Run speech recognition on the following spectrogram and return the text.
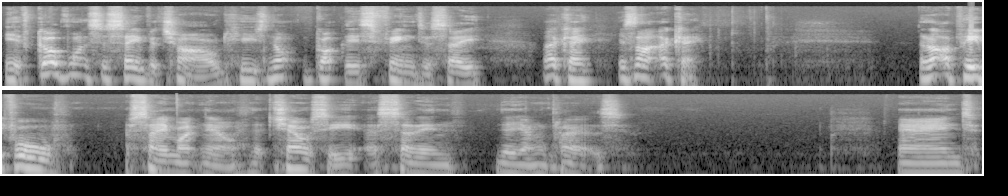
if God wants to save a child, He's not got this thing to say, okay, it's like, okay. A lot of people are saying right now that Chelsea are selling their young players and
